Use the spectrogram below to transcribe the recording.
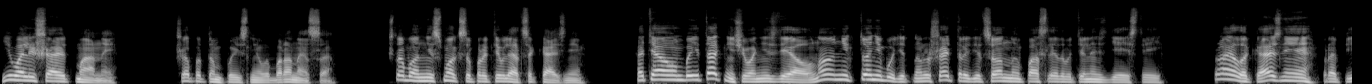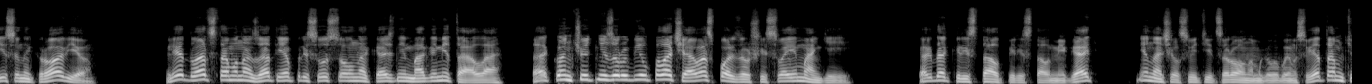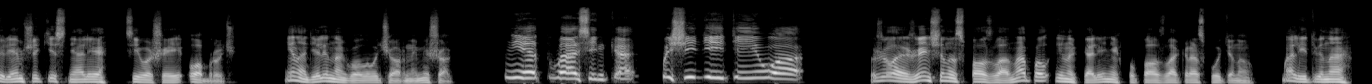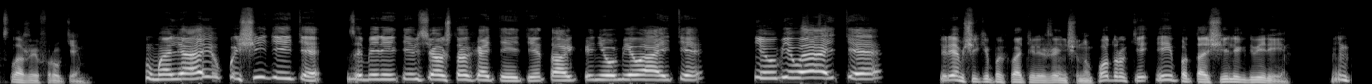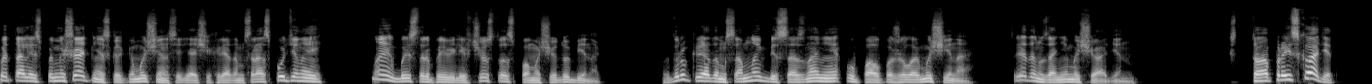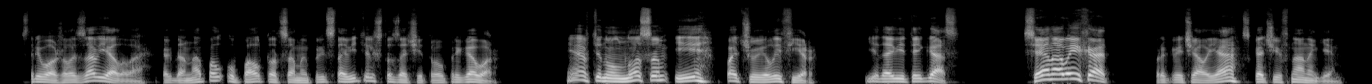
«Его лишают маны», — шепотом пояснила баронесса, «чтобы он не смог сопротивляться казни. Хотя он бы и так ничего не сделал, но никто не будет нарушать традиционную последовательность действий. Правила казни прописаны кровью, Лет двадцать тому назад я присутствовал на казни мага металла. Так он чуть не зарубил палача, воспользовавшись своей магией. Когда кристалл перестал мигать и начал светиться ровным голубым светом, тюремщики сняли с его шеи обруч и надели на голову черный мешок. Нет, Васенька, пощадите его!» Пожилая женщина сползла на пол и на коленях поползла к Распутину, молитвенно сложив руки. «Умоляю, пощадите! Заберите все, что хотите, только не убивайте! Не убивайте!» Тюремщики подхватили женщину под руки и подтащили к двери. Им пытались помешать несколько мужчин, сидящих рядом с Распутиной, но их быстро привели в чувство с помощью дубинок. Вдруг рядом со мной без сознания упал пожилой мужчина, следом за ним еще один. «Что происходит?» — встревожилась Завьялова, когда на пол упал тот самый представитель, что зачитывал приговор. Я втянул носом и почуял эфир. Ядовитый газ. «Все на выход!» — прокричал я, вскочив на ноги.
